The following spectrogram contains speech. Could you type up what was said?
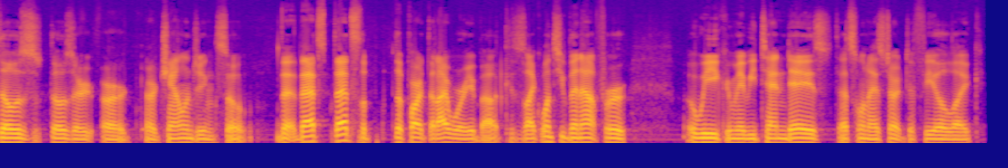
those those are, are are challenging. So that that's that's the the part that I worry about because like once you've been out for a week or maybe ten days, that's when I start to feel like,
